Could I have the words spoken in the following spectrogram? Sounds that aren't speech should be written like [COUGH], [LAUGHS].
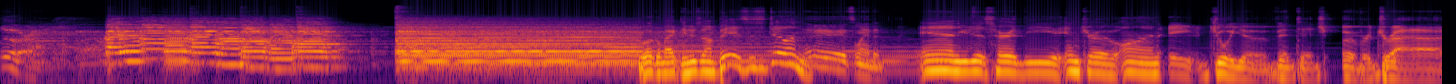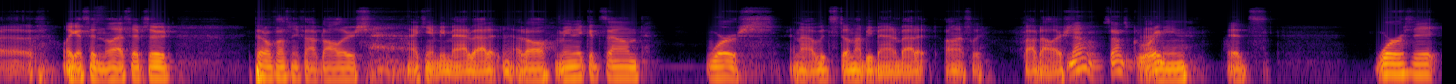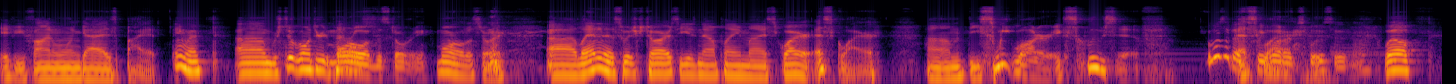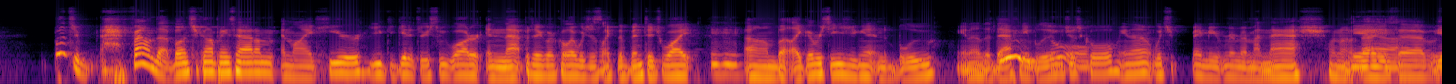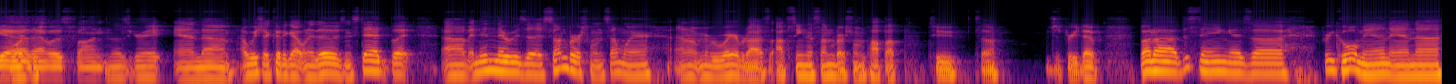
Welcome back to Who's on Biz. This is Dylan. Hey, it's Landon. And you just heard the intro on a Joyo Vintage Overdrive. Like I said in the last episode, pedal cost me five dollars. I can't be mad about it at all. I mean, it could sound worse, and I would still not be mad about it. Honestly, five dollars. No, sounds great. I mean, it's worth it if you find one, guys. Buy it. Anyway, um, we're still going through the Moral pedals. of the story. Moral of the story. [LAUGHS] uh, Landon has switched guitars. He is now playing my Squier Esquire, um, the Sweetwater exclusive. It wasn't a Esquire. Sweetwater exclusive, huh? Well, bunch of I [SIGHS] found that a bunch of companies had them, and like here you could get it through Sweetwater in that particular color, which is like the vintage white. Mm-hmm. Um, but like overseas, you can get it in the blue, you know, the Daphne Ooh, blue, which is cool. cool, you know, which made me remember my Nash when I that used to have. Was yeah, gorgeous. that was fun. that was great. And um, I wish I could have got one of those instead. But um, and then there was a sunburst one somewhere. I don't remember where, but I've, I've seen the sunburst one pop up too. So which is pretty dope. But uh, this thing is uh pretty cool, man. And uh,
